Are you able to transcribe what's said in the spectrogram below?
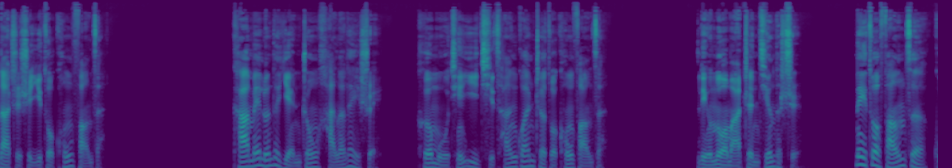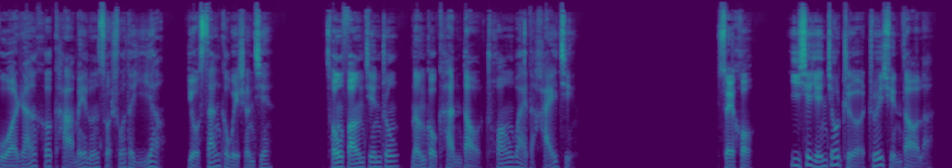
那只是一座空房子。卡梅伦的眼中含了泪水，和母亲一起参观这座空房子。令诺玛震惊的是，那座房子果然和卡梅伦所说的一样，有三个卫生间。从房间中能够看到窗外的海景。随后，一些研究者追寻到了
